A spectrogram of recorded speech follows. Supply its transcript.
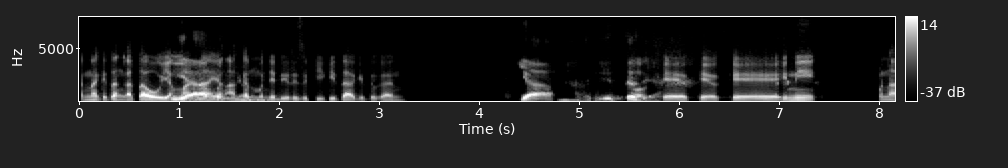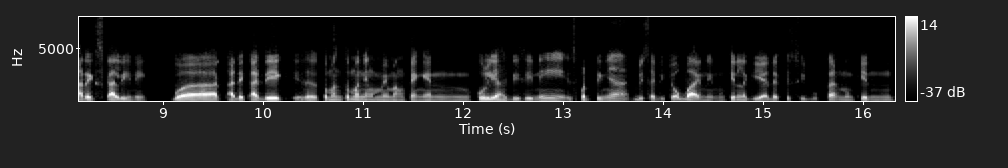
Karena kita nggak tahu yang iya, mana yang akan menjadi rezeki kita gitu kan? Ya, gitu Oke, oke, oke. Ini menarik sekali nih. Buat adik-adik eh, teman-teman yang memang pengen kuliah di sini sepertinya bisa dicoba ini. Mungkin lagi ada kesibukan, mungkin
